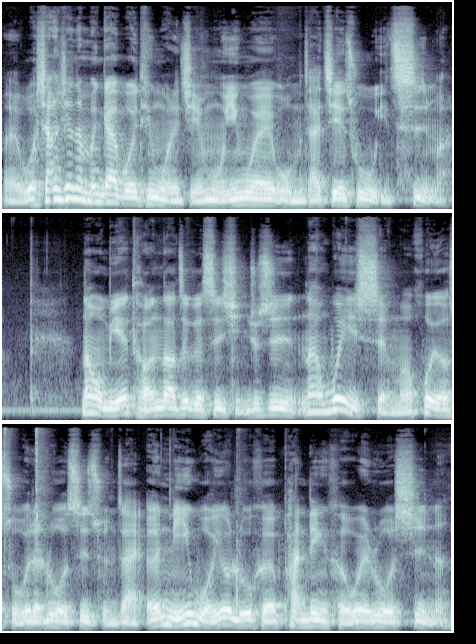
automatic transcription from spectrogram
哎，我相信他们应该不会听我的节目，因为我们才接触一次嘛。那我们也讨论到这个事情，就是那为什么会有所谓的弱势存在？而你我又如何判定何谓弱势呢？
